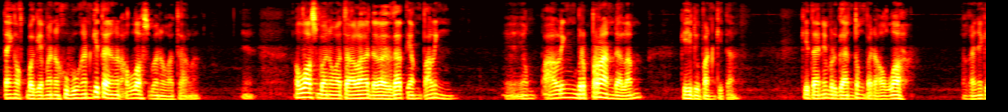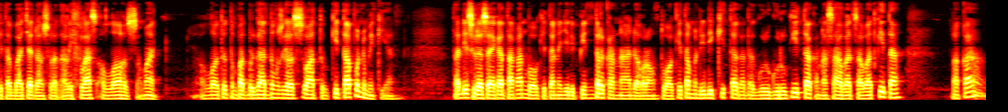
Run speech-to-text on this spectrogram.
tengok bagaimana hubungan kita dengan Allah Subhanahu wa taala. Ya. Allah Subhanahu wa taala adalah zat yang paling ya, yang paling berperan dalam kehidupan kita. Kita ini bergantung pada Allah. Makanya kita baca dalam surat Al-Ikhlas Allah Samad. Allah itu tempat bergantung segala sesuatu. Kita pun demikian. Tadi sudah saya katakan bahwa kita ini jadi pinter karena ada orang tua kita mendidik kita, kata guru-guru kita, karena sahabat-sahabat kita. Maka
